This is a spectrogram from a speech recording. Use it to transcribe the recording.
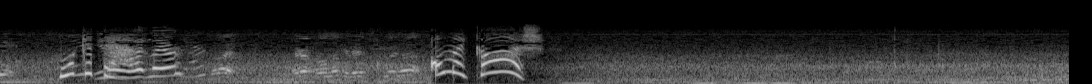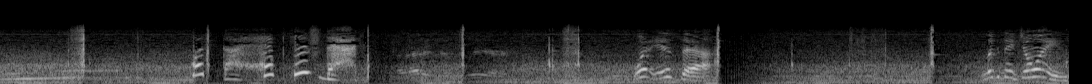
Look at You know that. what, Lair? What? Oh, look at it. Oh my gosh. What the heck is that? That is just weird. What is that? Look, at they joined.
